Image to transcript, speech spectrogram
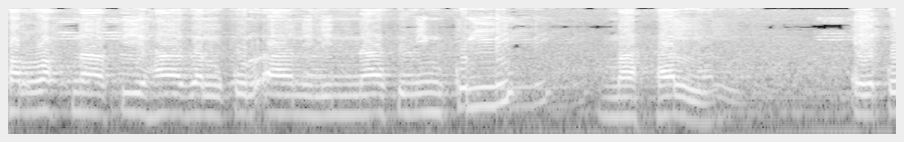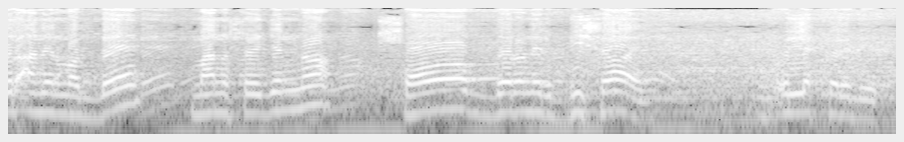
সর্বাসনা ফি হাজাল কুরআন মিন কুল্লি মাসাল। এই কোরআনের মধ্যে মানুষের জন্য সব ধরনের বিষয় উল্লেখ করে দিয়েছে।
